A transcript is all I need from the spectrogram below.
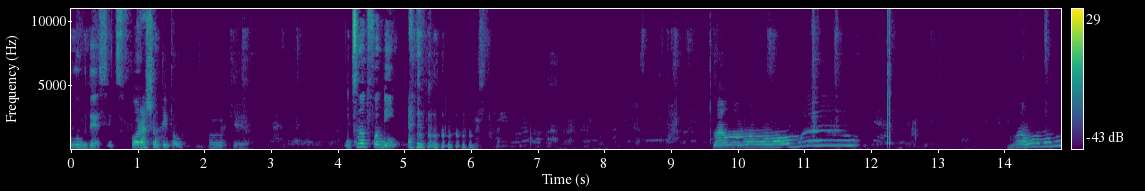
look this. It's for Russian people. Okay. It's not for me. Wow, wow, wow. Wow, wow, wow, wow, wow.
